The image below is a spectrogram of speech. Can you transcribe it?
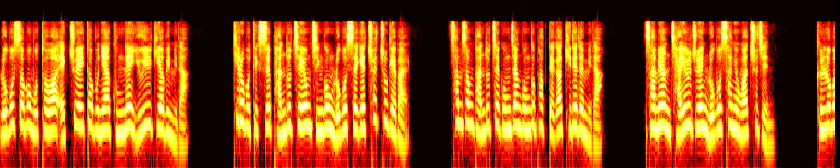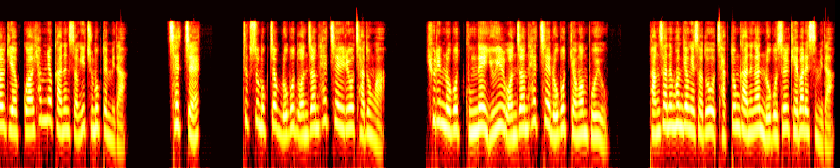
로봇 서버 모터와 액추에이터 분야 국내 유일 기업입니다. 티로보틱스 반도체용 진공 로봇 세계 최초 개발. 삼성 반도체 공장 공급 확대가 기대됩니다. 사면 자율주행 로봇 상용화 추진. 글로벌 기업과 협력 가능성이 주목됩니다. 셋째, 특수 목적 로봇 원전 해체 의료 자동화. 휴림 로봇 국내 유일 원전 해체 로봇 경험 보유. 방사능 환경에서도 작동 가능한 로봇을 개발했습니다.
